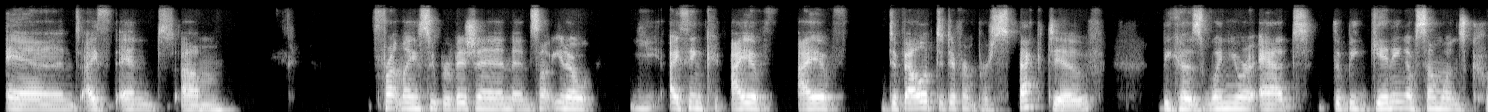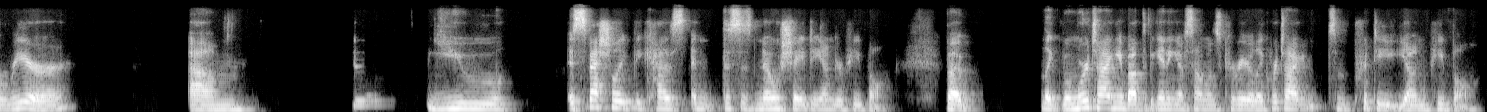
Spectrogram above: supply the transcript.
and I, and, um, frontline supervision and so, you know, I think I have, I have developed a different perspective because when you're at the beginning of someone's career um you especially because and this is no shade to younger people but like when we're talking about the beginning of someone's career like we're talking some pretty young people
